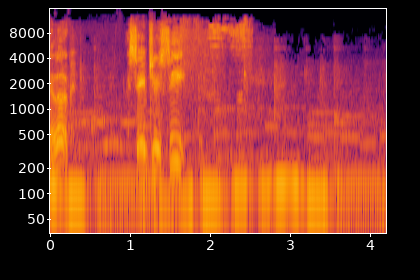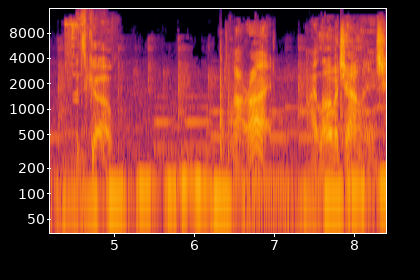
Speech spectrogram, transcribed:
Hey, look. I saved you a seat. Let's go. All right. I love a challenge.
